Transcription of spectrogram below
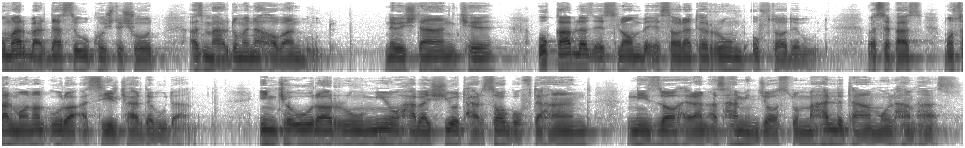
عمر بر دست او کشته شد از مردم نهاوند بود. نوشتند که او قبل از اسلام به اسارت روم افتاده بود و سپس مسلمانان او را اسیر کرده بودند. اینکه او را رومی و حبشی و ترسا گفتهاند نیز ظاهرا از همین جاست و محل تعمل هم هست.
